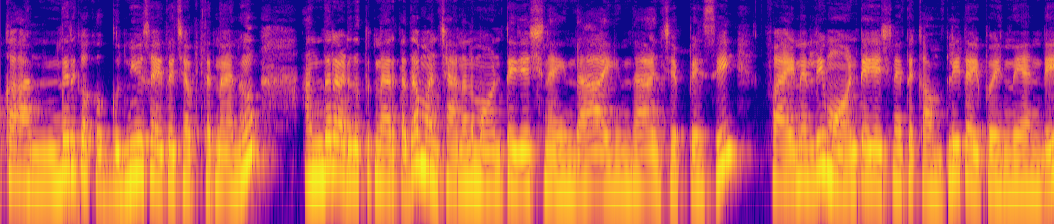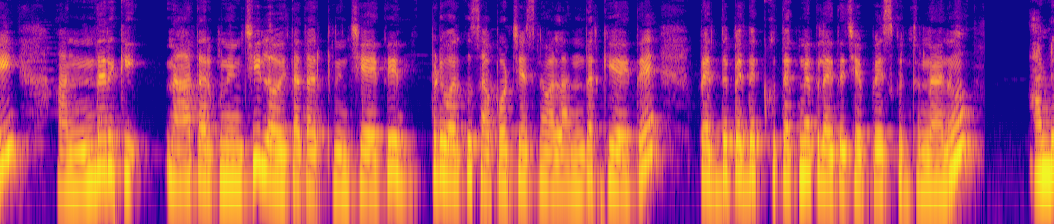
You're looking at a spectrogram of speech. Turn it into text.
ఒక అందరికి ఒక గుడ్ న్యూస్ అయితే చెప్తున్నాను. అందరు అడుగుతున్నారు కదా మన ఛానల్ మానిటైజేషన్ అయిందా అయిందా అని చెప్పేసి. ఫైనల్లీ మానిటైజేషన్ అయితే కంప్లీట్ అయిపోయింది అండి. అందరికీ నా తరపు నుంచి లోహిత తరపు నుంచి అయితే ఇప్పటి వరకు సపోర్ట్ చేసిన వాళ్ళందరికీ అయితే పెద్ద పెద్ద కృతజ్ఞతలు అయితే చెప్పేసుకుంటున్నాను. అండ్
